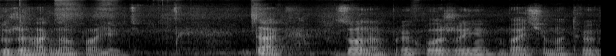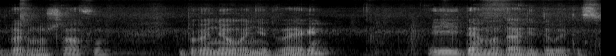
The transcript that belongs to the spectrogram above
дуже гарно опалюють. Так, зона прихожої. Бачимо трьохдверну шафу, броньовані двері. І йдемо далі дивитися.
